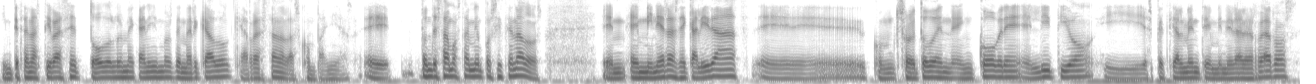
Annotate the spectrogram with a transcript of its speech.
y empiezan a activarse todos los mecanismos de mercado que arrastran a las compañías. Eh, ¿Dónde estamos también posicionados? En, mineras de calidad, eh, sobre todo en, cobre, en litio y especialmente en minerales raros,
